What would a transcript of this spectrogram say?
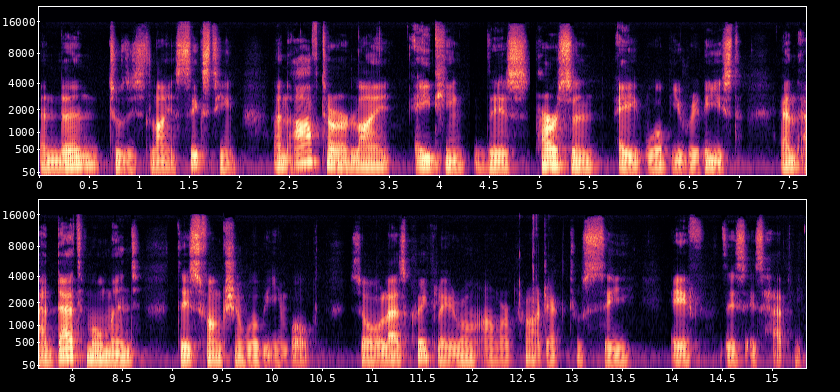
and then to this line 16. And after line 18, this person A will be released. And at that moment, this function will be invoked. So let's quickly run our project to see if this is happening.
